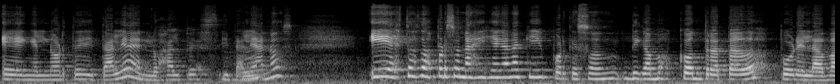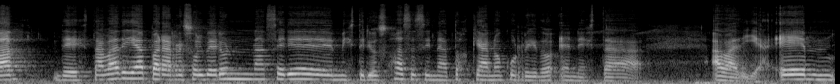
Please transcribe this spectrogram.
en el norte de Italia, en los Alpes italianos. Y estos dos personajes llegan aquí porque son, digamos, contratados por el abad de esta abadía para resolver una serie de misteriosos asesinatos que han ocurrido en esta abadía. Eh,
